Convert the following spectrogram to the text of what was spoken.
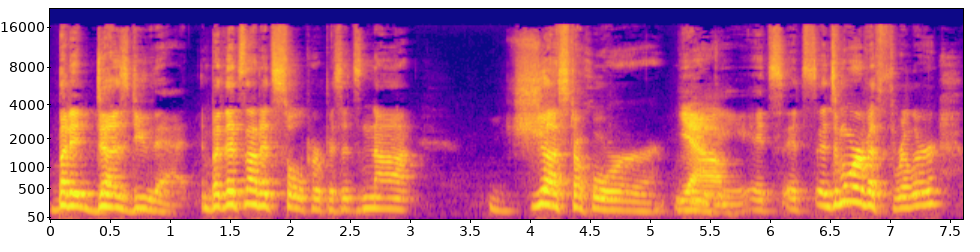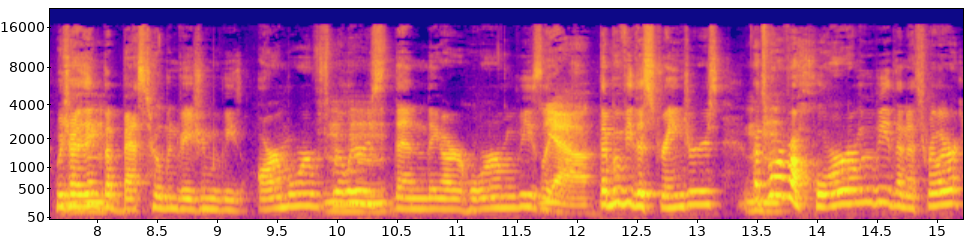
but it does do that. But that's not its sole purpose. It's not just a horror Yeah. movie. It's it's it's more of a thriller, which I think Mhm. the best home invasion movies are more of thrillers than they are horror movies. Like Yeah. the movie The Strangers, that's Mhm. more of a horror movie than a thriller.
